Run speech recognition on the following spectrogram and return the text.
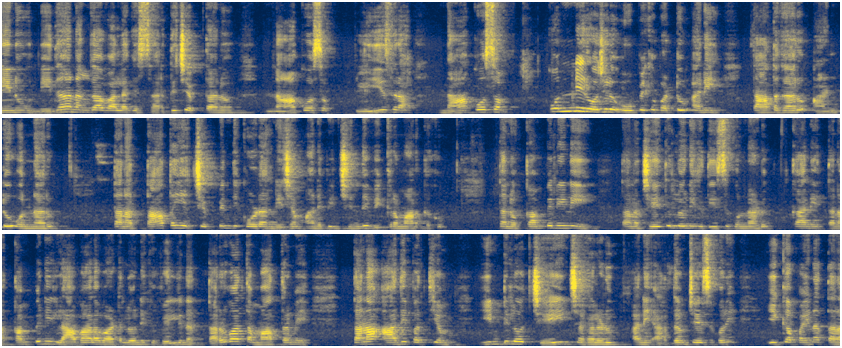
నేను నిదానంగా వాళ్ళకి సర్ది చెప్తాను. నా కోసం ప్లీజ్ రా నా కోసం. కొన్ని రోజులు ఓపిక పట్టు అని తాతగారు అంటూ ఉన్నారు. తన తాతయ్య చెప్పింది కూడా నిజం అనిపించింది విక్రమార్కకు. తను కంపెనీని తన చేతుల్లోనికి తీసుకున్నాడు. కానీ తన కంపెనీ లాభాల వాటలోనికి వెళ్ళిన తరువాత మాత్రమే తన ఆధిపత్యం ఇంటిలో చేయించగలడు అని అర్థం చేసుకొని ఇకపైన తన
